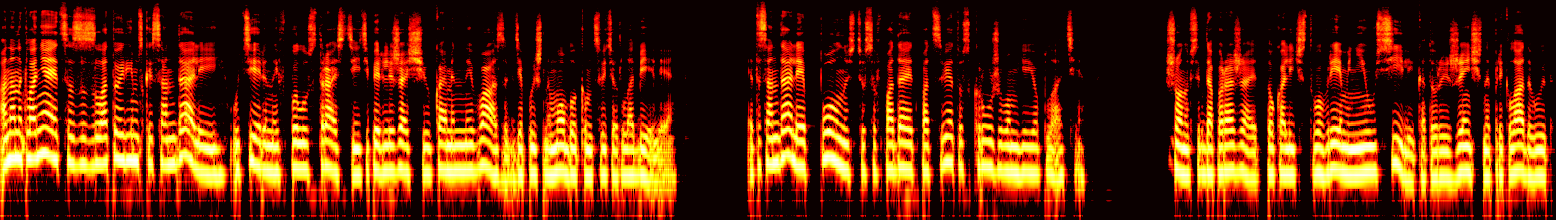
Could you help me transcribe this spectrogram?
Она наклоняется за золотой римской сандалией, утерянной в пылу страсти и теперь лежащей у каменной вазы, где пышным облаком цветет лобелия. Эта сандалия полностью совпадает по цвету с кружевом ее платья. Шона всегда поражает то количество времени и усилий, которые женщины прикладывают,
